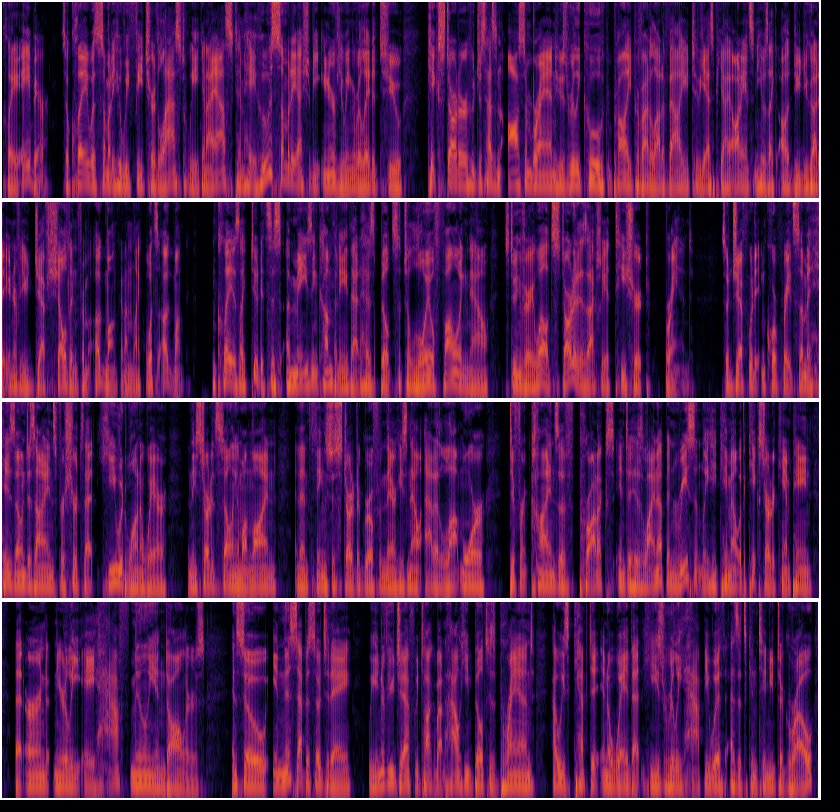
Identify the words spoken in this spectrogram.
Clay Hebert. So, Clay was somebody who we featured last week, and I asked him, hey, who is somebody I should be interviewing related to Kickstarter who just has an awesome brand, who's really cool, who could probably provide a lot of value to the SPI audience. And he was like, Oh, dude, you got to interview Jeff Sheldon from UGMonk. And I'm like, What's UGMonk? And Clay is like, Dude, it's this amazing company that has built such a loyal following now. It's doing very well. It started as actually a t shirt brand. So Jeff would incorporate some of his own designs for shirts that he would want to wear. And he started selling them online. And then things just started to grow from there. He's now added a lot more different kinds of products into his lineup. And recently, he came out with a Kickstarter campaign that earned nearly a half million dollars. And so, in this episode today, we interview Jeff. We talk about how he built his brand, how he's kept it in a way that he's really happy with as it's continued to grow.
